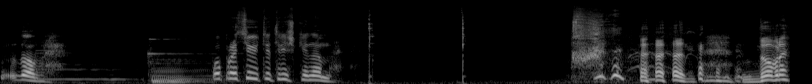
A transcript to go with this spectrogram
Добре. Попрацюйте трішки на мене. Добре.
